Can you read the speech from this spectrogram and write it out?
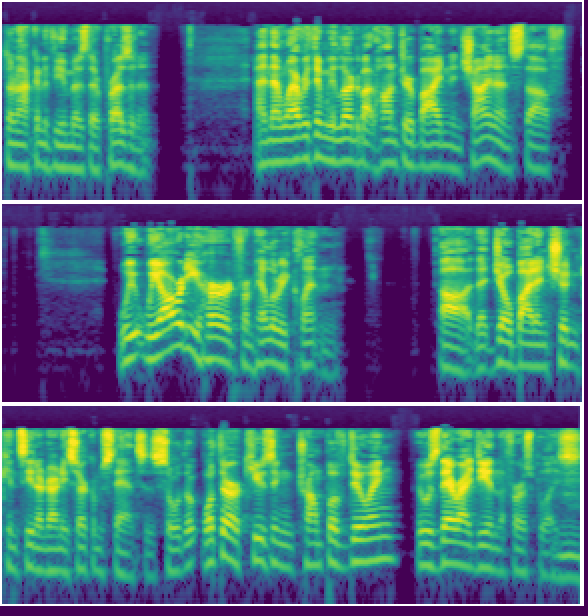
They're not going to view him as their president. And then everything we learned about Hunter Biden and China and stuff, we we already heard from Hillary Clinton uh, that Joe Biden shouldn't concede under any circumstances. So th- what they're accusing Trump of doing, it was their idea in the first place.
